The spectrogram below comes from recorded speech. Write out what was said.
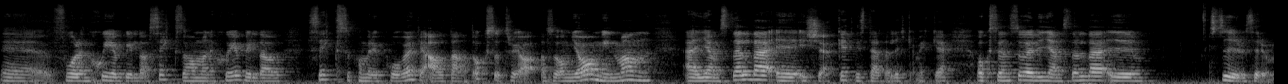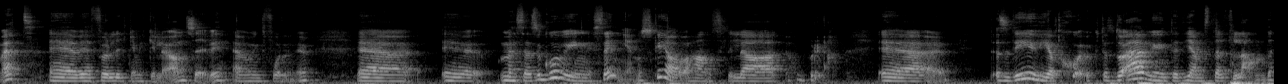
eh, får en skev bild av sex och har man en skev bild av sex så kommer det påverka allt annat också tror jag. Alltså om jag och min man är jämställda eh, i köket, vi städar lika mycket och sen så är vi jämställda i styrelserummet. Eh, vi får lika mycket lön säger vi, även om vi inte får det nu. Eh, eh, men sen så går vi in i sängen och så ska jag vara hans lilla hora. Eh, Alltså det är ju helt sjukt. Alltså då är vi ju inte ett jämställt land.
